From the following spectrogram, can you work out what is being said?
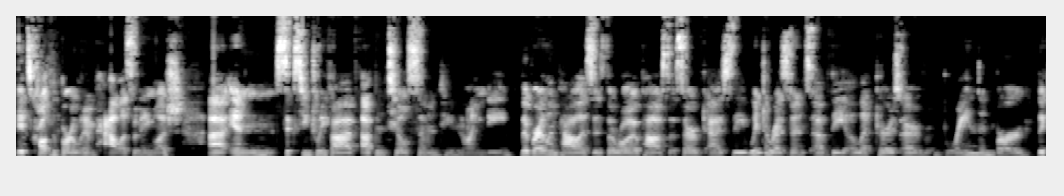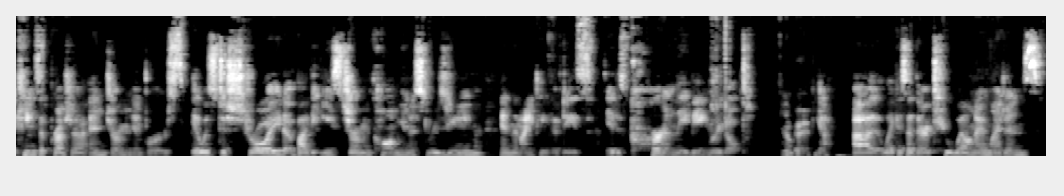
It's called the Berlin Palace in English. Uh, in 1625 up until 1790. The Berlin Palace is the royal palace that served as the winter residence of the electors of Brandenburg, the kings of Prussia, and German emperors. It was destroyed by the East German communist regime in the 1950s. It is currently being rebuilt. Okay. Uh, like I said, there are two well-known legends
